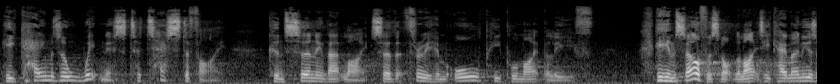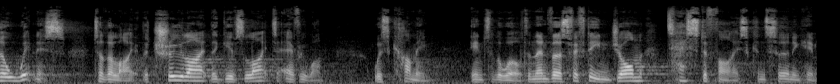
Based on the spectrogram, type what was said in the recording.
He came as a witness to testify concerning that light, so that through him all people might believe. He himself was not the light, he came only as a witness to the light, the true light that gives light to everyone was coming into the world. And then verse 15, John testifies concerning him.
